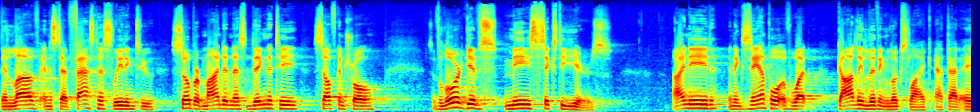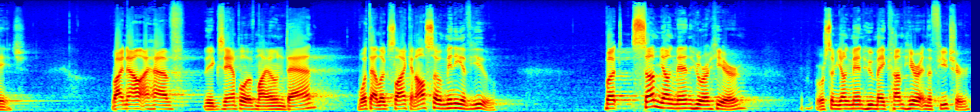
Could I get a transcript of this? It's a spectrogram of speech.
in love, and steadfastness, leading to sober mindedness, dignity, self control. So, if the Lord gives me 60 years, I need an example of what godly living looks like at that age. Right now, I have the example of my own dad, what that looks like, and also many of you. But some young men who are here, or some young men who may come here in the future,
